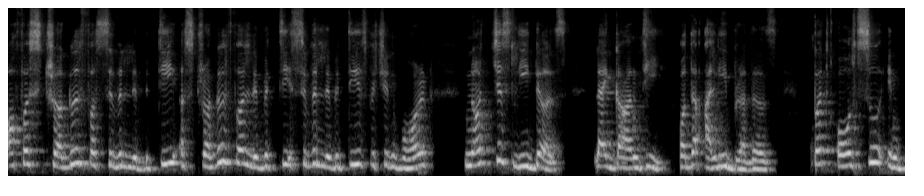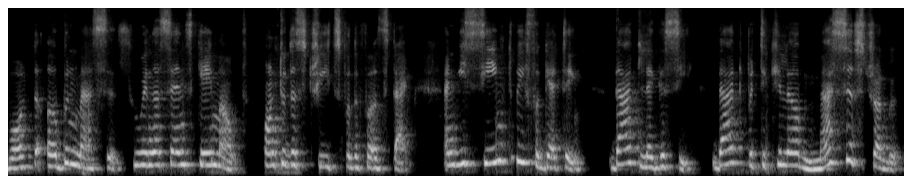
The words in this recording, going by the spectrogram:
of a struggle for civil liberty, a struggle for liberty, civil liberties, which involved not just leaders like Gandhi or the Ali brothers, but also involved the urban masses who, in a sense, came out onto the streets for the first time. And we seem to be forgetting that legacy, that particular massive struggle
